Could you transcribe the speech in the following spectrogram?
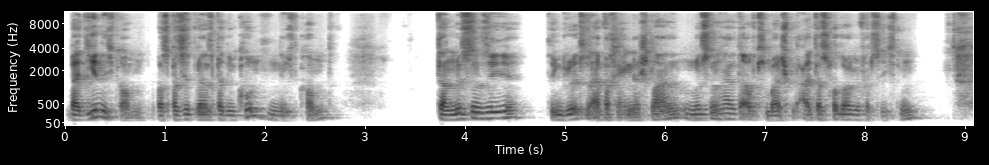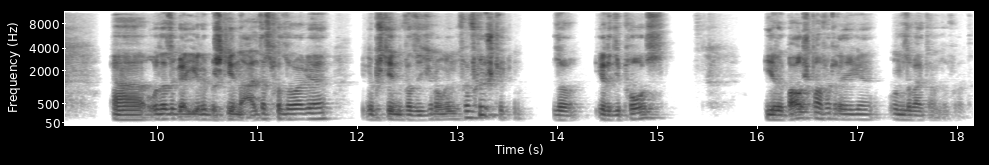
bei dir nicht kommen. Was passiert, wenn es bei den Kunden nicht kommt? Dann müssen sie den Gürtel einfach enger schnallen und müssen halt auf zum Beispiel Altersvorsorge verzichten äh, oder sogar ihre bestehende Altersvorsorge, ihre bestehenden Versicherungen verfrühstücken. So, ihre Depots, ihre Bausparverträge und so weiter und so fort.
